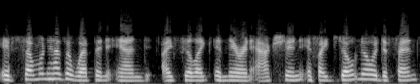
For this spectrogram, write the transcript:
If someone has a weapon and I feel like, and they're in action, if I don't know a defense,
